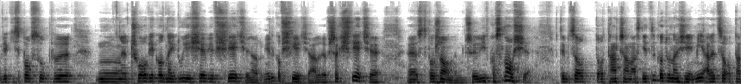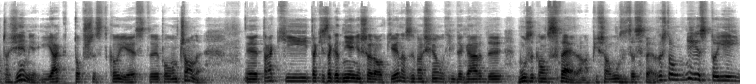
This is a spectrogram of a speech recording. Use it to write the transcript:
w jaki sposób y, mm, człowiek odnajduje siebie w świecie, no, nie tylko w świecie, ale we wszechświecie e, stworzonym, czyli w kosmosie w tym, co otacza nas nie tylko tu na Ziemi, ale co otacza Ziemię i jak to wszystko jest e, połączone. E, Taki, takie zagadnienie szerokie nazywa się Hildegardy muzyką sfer. Ona o muzyce sfer. Zresztą nie jest to jej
